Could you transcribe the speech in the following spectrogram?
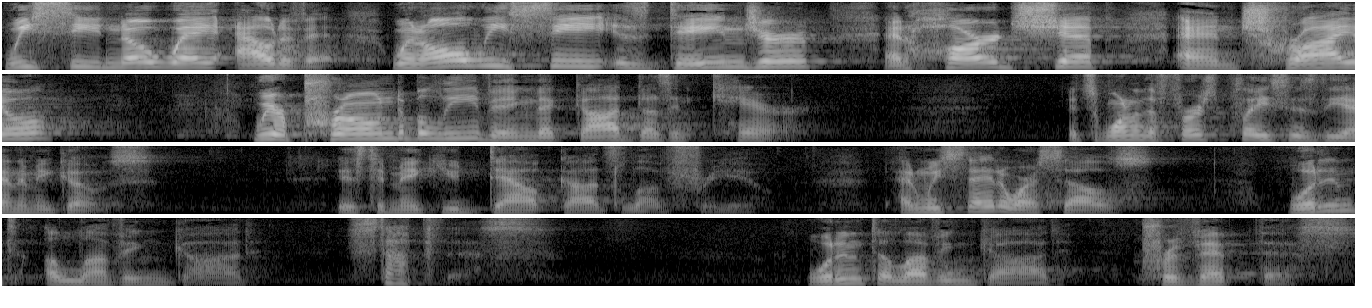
We see no way out of it. When all we see is danger and hardship and trial, we're prone to believing that God doesn't care. It's one of the first places the enemy goes, is to make you doubt God's love for you. And we say to ourselves, wouldn't a loving God stop this? Wouldn't a loving God prevent this?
